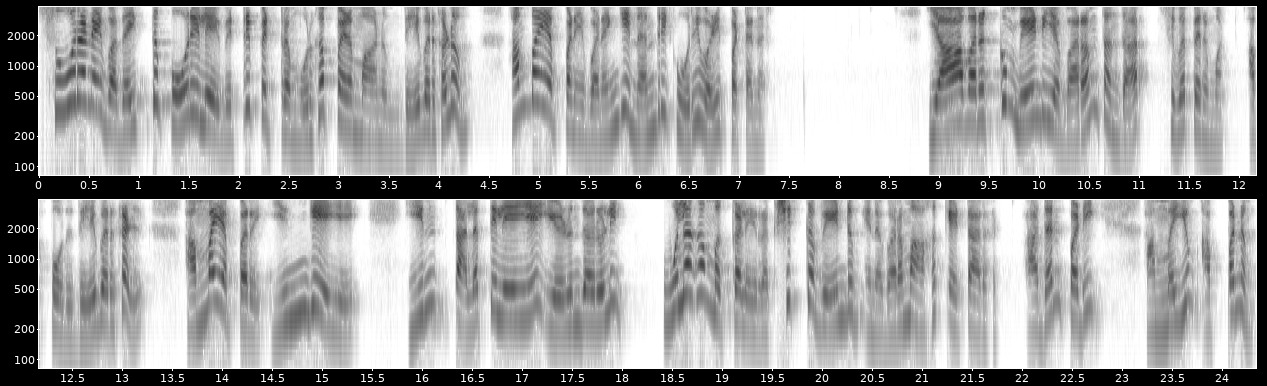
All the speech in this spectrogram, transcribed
சூரனை வதைத்து போரிலே வெற்றி பெற்ற முருகப்பெருமானும் தேவர்களும் அம்பையப்பனை வணங்கி நன்றி கூறி வழிபட்டனர். யாவருக்கும் வேண்டிய வரம் தந்தார் சிவபெருமான். அப்போது தேவர்கள் அம்மையப்பரை இங்கேயே இத்தலத்திலேயே எழுந்தருளி உலக மக்களை ரட்சிக்க வேண்டும் என வரமாக கேட்டார்கள். அதன்படி அம்மையும் அப்பனும்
